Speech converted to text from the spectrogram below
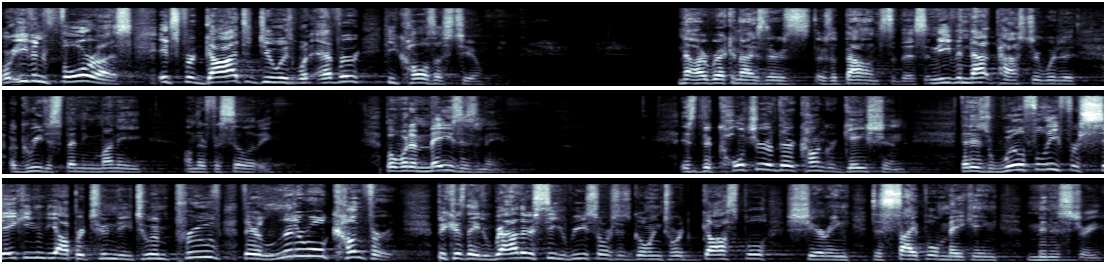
or even for us. It's for God to do with whatever He calls us to. Now, I recognize there's, there's a balance to this, and even that pastor would agree to spending money on their facility. But what amazes me is the culture of their congregation that is willfully forsaking the opportunity to improve their literal comfort because they'd rather see resources going toward gospel sharing, disciple making ministry.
